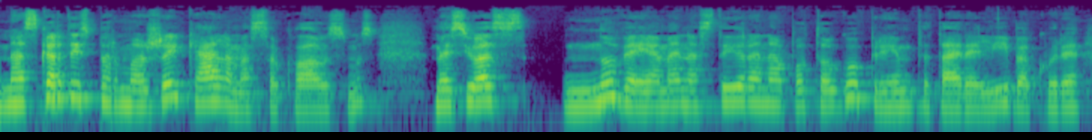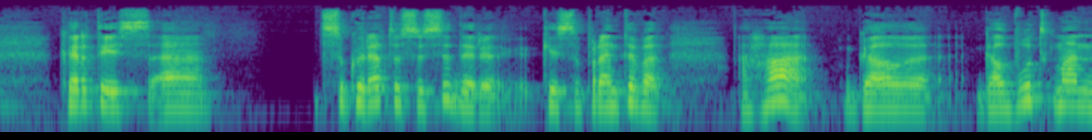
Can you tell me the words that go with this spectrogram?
mes kartais per mažai keliame savo klausimus, mes juos nuvėjame, nes tai yra nepatogu priimti tą realybę, kuri kartais, uh, su kuria tu susidari, kai supranti, kad, aha, gal, galbūt man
